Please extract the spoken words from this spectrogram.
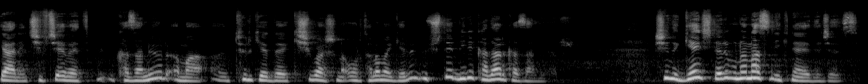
Yani çiftçi evet kazanıyor ama e, Türkiye'de kişi başına ortalama gelin üçte biri kadar kazanıyor. Şimdi gençleri buna nasıl ikna edeceğiz?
